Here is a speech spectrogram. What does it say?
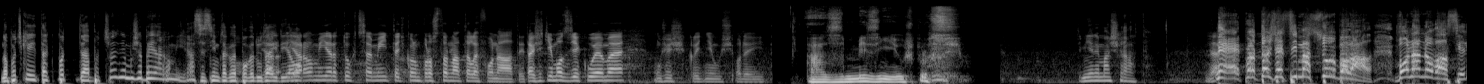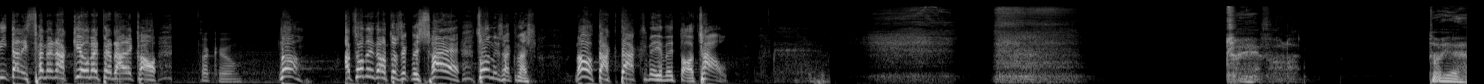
No počkej, tak pojď, tak počkej, nemůže být Jaromír, já si s ním takhle povedu tady dialog. Jaromír tu chce mít teď prostor na telefonáty, takže ti moc děkujeme, můžeš klidně už odejít. A zmizni už, prosím. Ty mě nemáš rád. Ne? Ne, protože jsi masturboval, onanoval si, lítali semena kilometr daleko. Tak jo. No, a co mi na to řekneš, šaje? Co mi řekneš? No, tak, tak mi vy to, čau. To je, vole. To je,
